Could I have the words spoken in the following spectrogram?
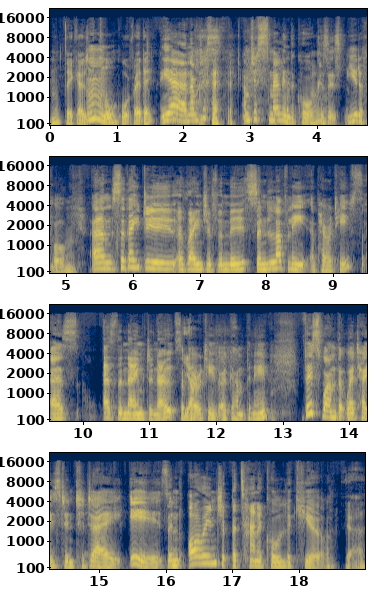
Mm, there goes the cork already. Yeah, and I'm just I'm just smelling the cork because it's beautiful. Um, so they do a range of vermouths and lovely aperitifs, as as the name denotes, Yeah. aperitivo company. This one that we're tasting today is an orange botanical liqueur. Yeah.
